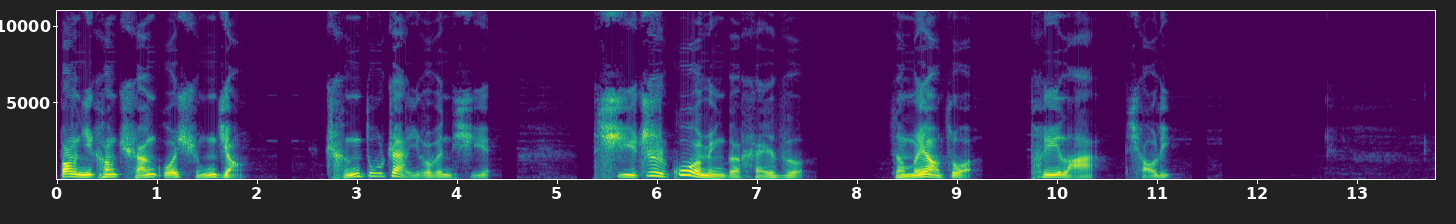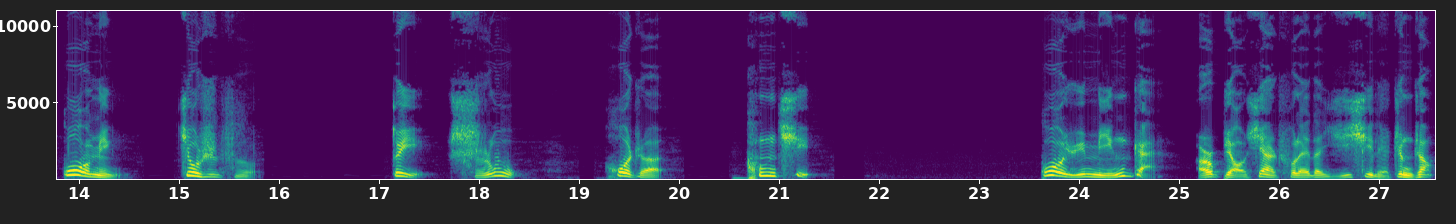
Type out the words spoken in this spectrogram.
邦尼康全国巡讲成都站的一个问题：体质过敏的孩子怎么样做推拿调理？过敏就是指对食物或者空气过于敏感而表现出来的一系列症状。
